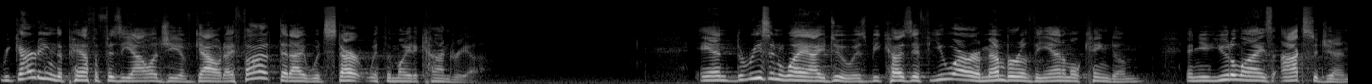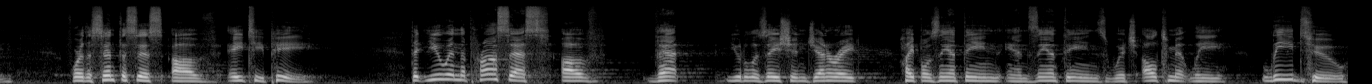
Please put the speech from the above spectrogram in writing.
regarding the pathophysiology of gout, I thought that I would start with the mitochondria. And the reason why I do is because if you are a member of the animal kingdom and you utilize oxygen for the synthesis of ATP, that you, in the process of that utilization, generate hypoxanthine and xanthines, which ultimately lead to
